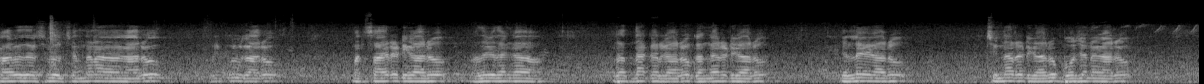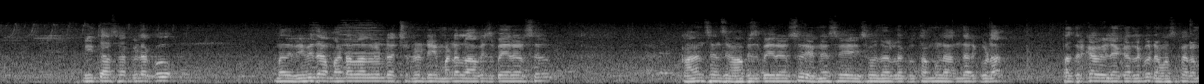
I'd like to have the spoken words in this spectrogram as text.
కార్యదర్శులు చందన గారు విపుల్ గారు మరి సాయిరెడ్డి గారు అదేవిధంగా రత్నాకర్ గారు గంగారెడ్డి గారు ఎల్లయ్య గారు చిన్నారెడ్డి గారు భోజన గారు మిగతా సభ్యులకు మరి వివిధ మండలాల నుండి వచ్చినటువంటి మండల ఆఫీస్ బేరర్స్ కాన్సెన్స్ ఆఫీస్ బేరర్స్ ఎన్ఎస్ఏ సోదరులకు తమ్ముళ్ళ అందరు కూడా పత్రికా విలేకరులకు నమస్కారం.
